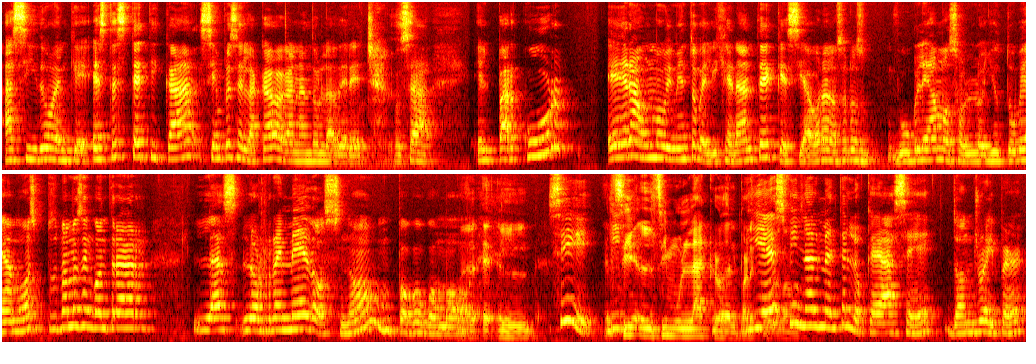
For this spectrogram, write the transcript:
ha sido en que esta estética siempre se la acaba ganando la derecha. O sea, el parkour era un movimiento beligerante que si ahora nosotros googleamos o lo youtubeamos, pues vamos a encontrar las, los remedos, ¿no? Un poco como... Eh, el, sí. El, simulacro del partido. Y es finalmente lo que hace Don Draper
